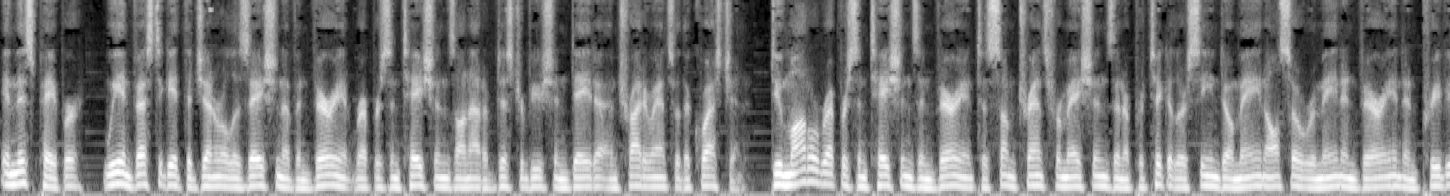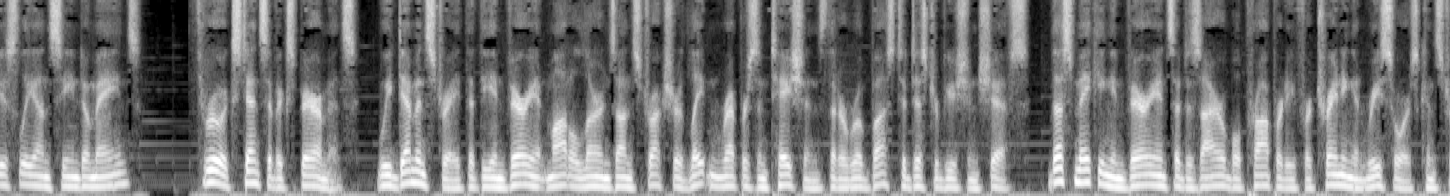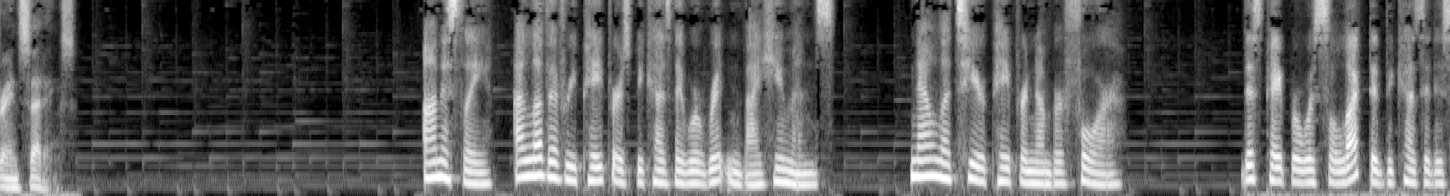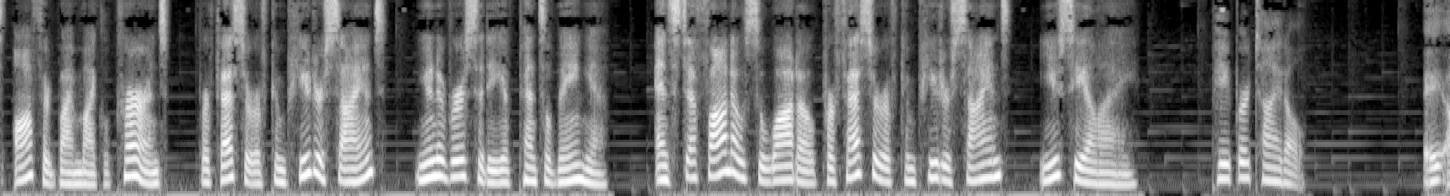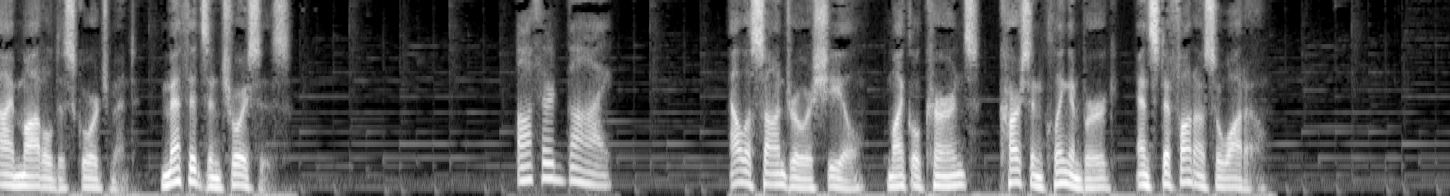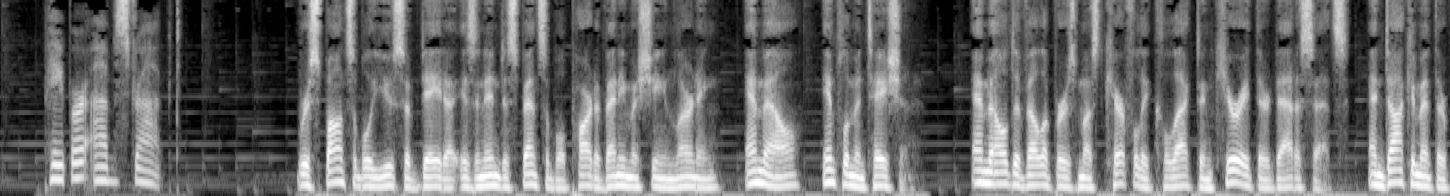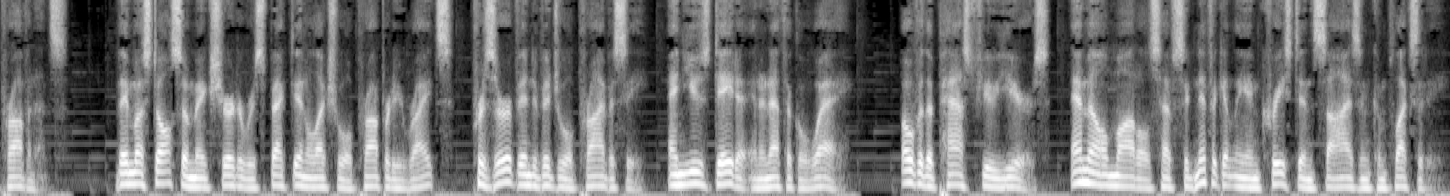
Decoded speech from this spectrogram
In this paper, we investigate the generalization of invariant representations on out of distribution data and try to answer the question Do model representations invariant to some transformations in a particular seen domain also remain invariant in previously unseen domains? Through extensive experiments, we demonstrate that the invariant model learns unstructured latent representations that are robust to distribution shifts, thus making invariance a desirable property for training in resource constrained settings. Honestly, I love every papers because they were written by humans. Now let's hear paper number 4. This paper was selected because it is authored by Michael Kearns, Professor of Computer Science, University of Pennsylvania, and Stefano Soatto, Professor of Computer Science, UCLA. Paper title AI Model Disgorgement Methods and Choices. Authored by Alessandro Achille, Michael Kearns, Carson Klingenberg, and Stefano Soatto. Paper Abstract Responsible use of data is an indispensable part of any machine learning ML implementation. ML developers must carefully collect and curate their datasets, and document their provenance. They must also make sure to respect intellectual property rights, preserve individual privacy, and use data in an ethical way. Over the past few years, ML models have significantly increased in size and complexity.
